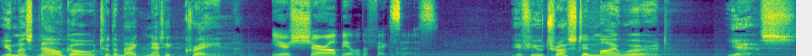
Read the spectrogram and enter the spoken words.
You must now go to the magnetic crane. You're sure I'll be able to fix this? If you trust in my word, yes.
